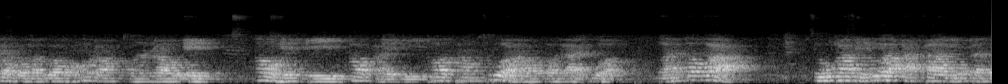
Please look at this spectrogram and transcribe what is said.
ประสบกับตัวของเราคนเราเองเข้าเห็นดีเข้าไปดีเข้าทำชั่วเราก็ได้ชั่วเหมือนกับว่าสุมาสิว่าอัตตาหิตโต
